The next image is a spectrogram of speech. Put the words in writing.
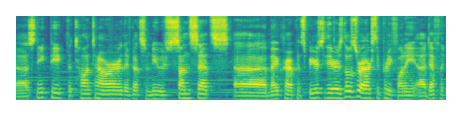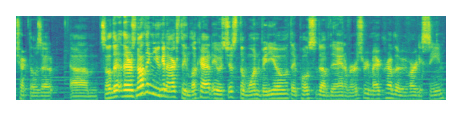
Uh, sneak peek, the Taunt Tower. They've got some new sunsets, uh, Mega Crab conspiracy theories. Those are actually pretty funny. Uh, definitely check those out. Um, so th there's nothing you can actually look at. It was just the one video they posted of the anniversary Mega Crab that we've already seen.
